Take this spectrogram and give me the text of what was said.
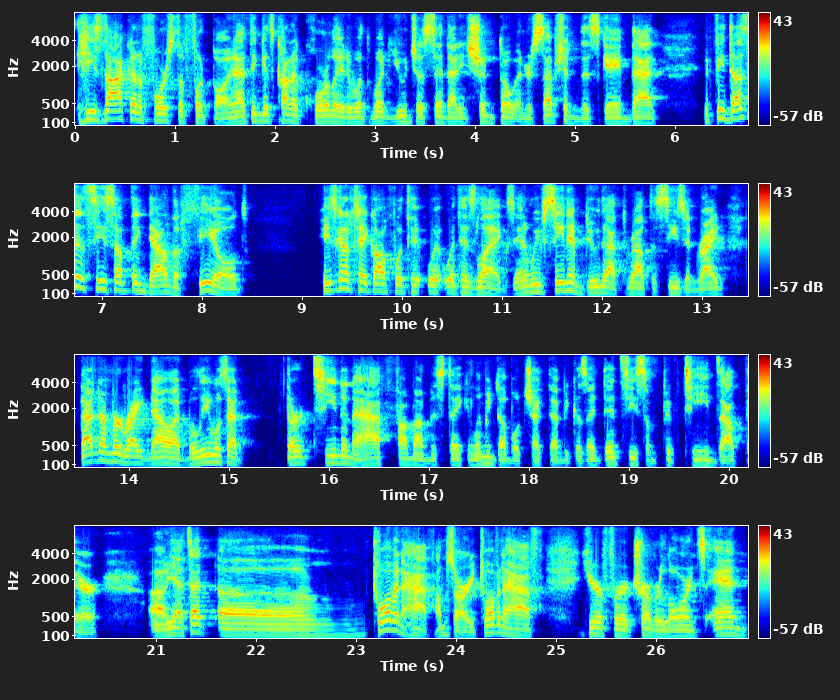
he's not going to force the football, and I think it's kind of correlated with what you just said that he shouldn't throw interception in this game. That if he doesn't see something down the field, he's going to take off with, with, with his legs, and we've seen him do that throughout the season. Right, that number right now, I believe, was at 13 and a half, if I'm not mistaken. Let me double check that because I did see some 15s out there. Uh, yeah, it's at uh, 12 and a half. I'm sorry, 12 and a half here for Trevor Lawrence. And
